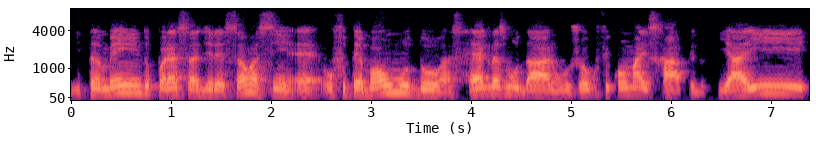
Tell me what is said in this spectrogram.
e também indo por essa direção, assim, é, o futebol mudou, as regras mudaram, o jogo ficou mais rápido. E aí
